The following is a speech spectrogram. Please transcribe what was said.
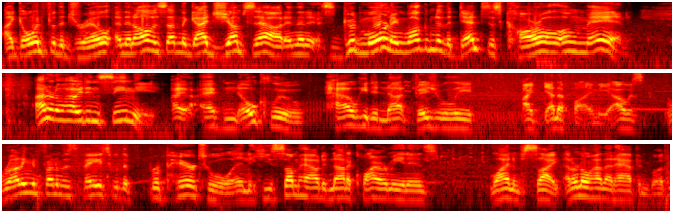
I go in for the drill, and then all of a sudden the guy jumps out, and then it's good morning, welcome to the dentist, Carl. Oh man. I don't know how he didn't see me. I, I have no clue how he did not visually identify me. I was running in front of his face with a repair tool, and he somehow did not acquire me in his line of sight. I don't know how that happened, but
